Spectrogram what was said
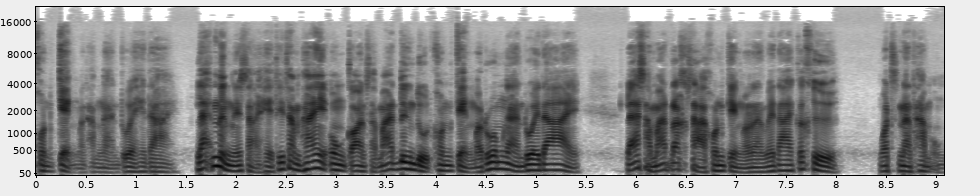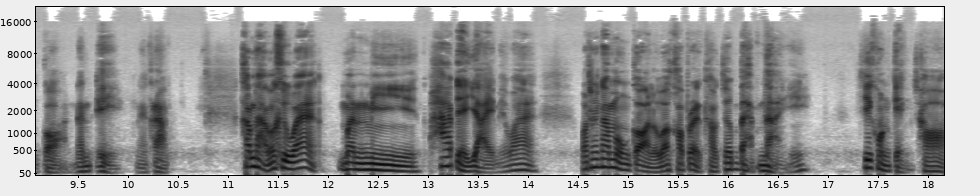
คนเก่งมาทำงานด้วยให้ได้ และหนึ่งในสาเหตุที่ทำให้องค์กรสามารถดึงดูดคนเก่งมาร่วมงานด้วยได้ และสามารถรักษาคนเก่งเหล่านั้นไว้ได้ก็คือ วัฒนธรรมองค์กรนั่นเองนะครับคำถามก็คือว่า มันมีภาพใหญ่ๆไหมว่า วัฒนธรรมองค์กรหรือว่า corporate culture แบบไหนที่คนเก่งชอบ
